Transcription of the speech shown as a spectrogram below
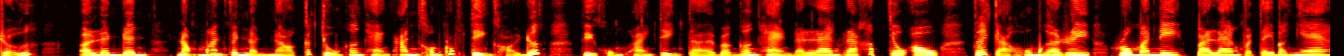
trữ. Ở London, Norman phải nịnh nợ các chủ ngân hàng Anh không rút tiền khỏi Đức vì khủng hoảng tiền tệ và ngân hàng đã lan ra khắp châu Âu, tới cả Hungary, Romania, Ba Lan và Tây Ban Nha.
